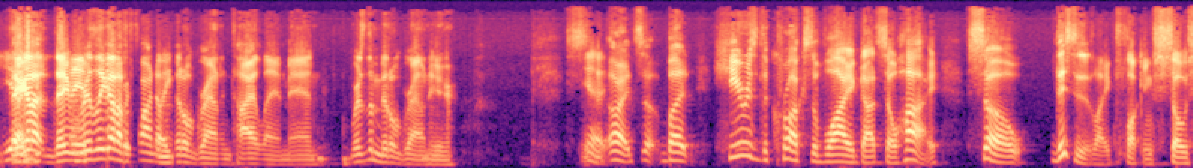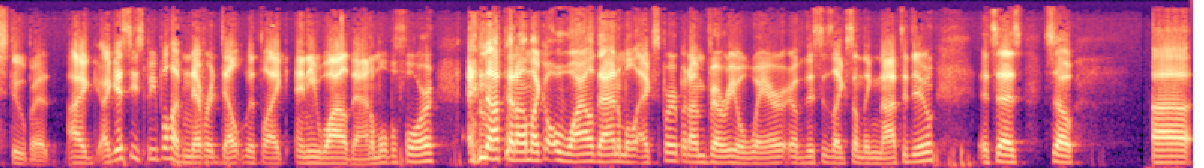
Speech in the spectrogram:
yeah, they gotta. They I- really gotta find a middle ground in Thailand, man. Where's the middle ground here? Yeah. All right. So, but here's the crux of why it got so high. So this is like fucking so stupid. I I guess these people have never dealt with like any wild animal before, and not that I'm like a wild animal expert, but I'm very aware of this is like something not to do. It says so. Uh,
